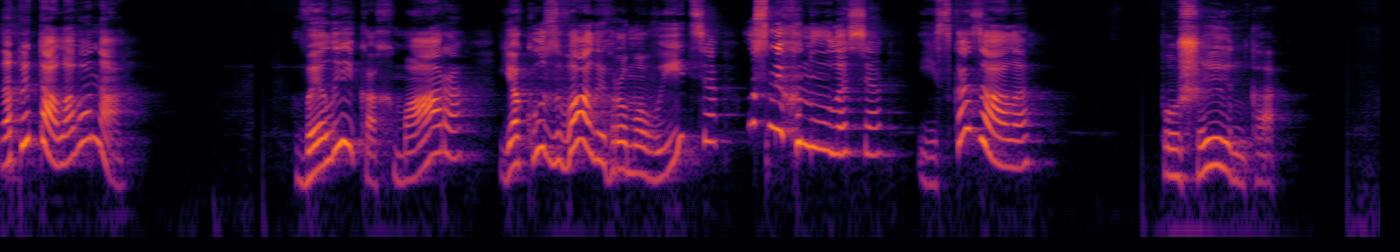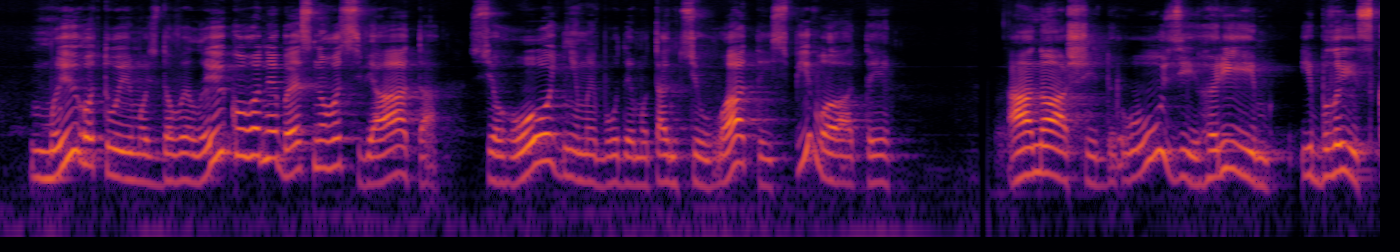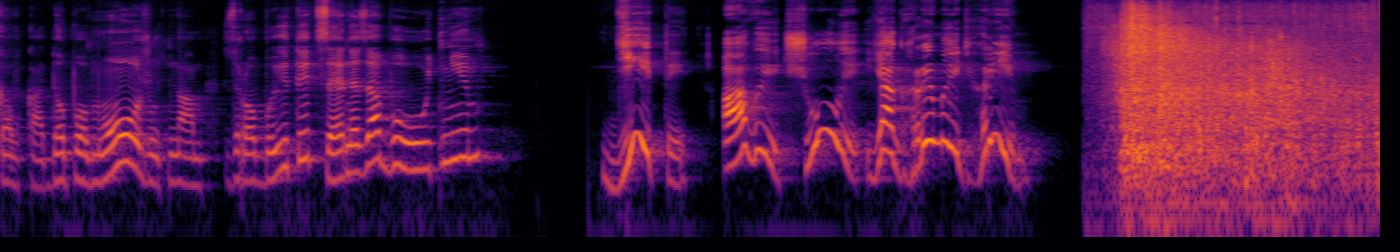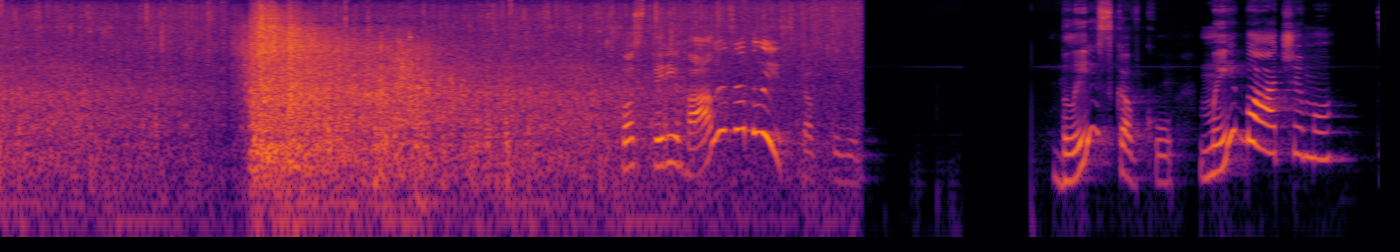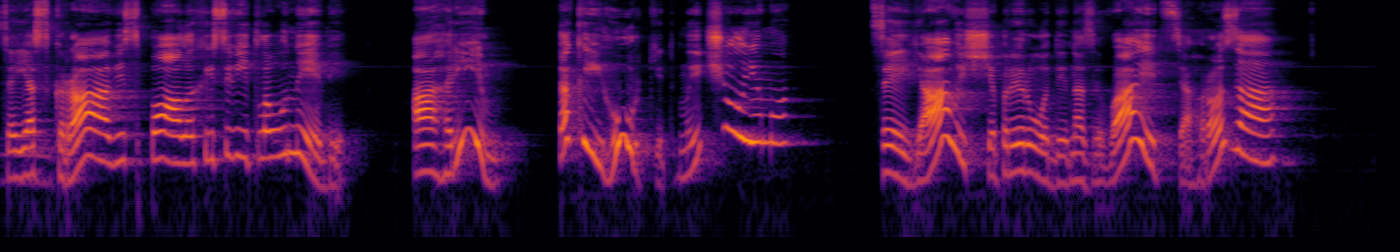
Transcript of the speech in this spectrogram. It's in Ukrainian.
запитала вона. Велика хмара, яку звали громовиця, усміхнулася і сказала. Пушинка. Ми готуємось до великого небесного свята. Сьогодні ми будемо танцювати і співати. А наші друзі Грім і Блискавка допоможуть нам зробити це незабутнім. Діти, а ви чули, як гримить грім? Спостерігали за блискавкою? Блискавку ми бачимо. Це яскраві спалахи світла у небі. А грім, такий гуркіт, ми чуємо. Це явище природи називається гроза.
